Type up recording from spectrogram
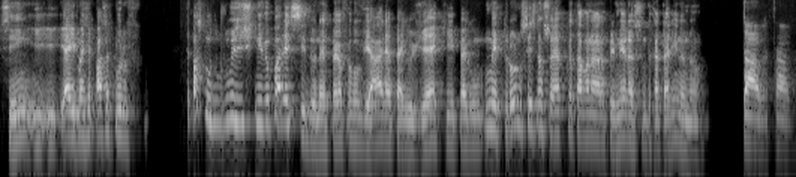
Sim, e, e, aí, mas você passa por. Você passa por um nível parecido, né? Pega a ferroviária, pega o Jack, pega o metrô. Não sei se na sua época tava na, primeira Santa Catarina ou não. Tava, tava.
